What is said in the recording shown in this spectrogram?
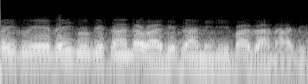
ဘိက္ခွေဘိက္ခုကိစ္ဆံတော်ဝကိစ္ဆာမိတိပသနာတိ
